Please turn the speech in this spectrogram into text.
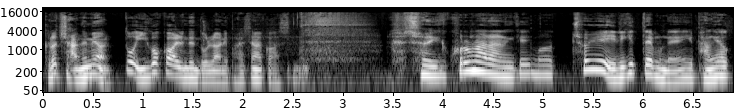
그렇지 않으면 또 이것과 관련된 논란이 발생할 것 같습니다. 그렇죠. 이 코로나라는 게 뭐 초유의 일이기 때문에 이 방역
